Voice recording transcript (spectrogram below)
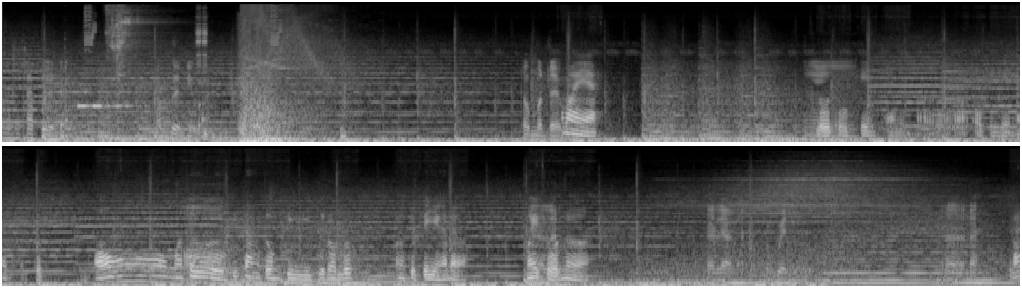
ไม่ใช่ท่าพืชอะท่าพืชดีกว่าตัวหมดเลยๆทำไมอะนี่ โลโทเกนกันด์โอเพนเกนแอดอ๋อมาเตอร์ที่ตั้งโจมตีคือเราลดพลังโจมตีอย่างนั้นเหรอ ไม่ทนเหรอได้แล้วเนี่ยกเว้นเออนะไล่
